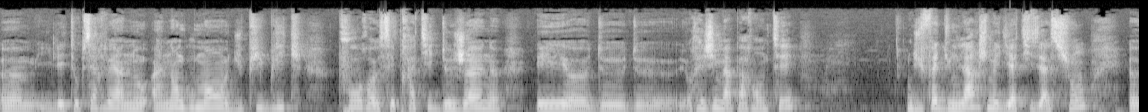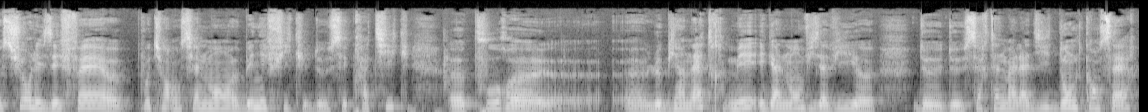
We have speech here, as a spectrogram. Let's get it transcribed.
euh, il est observé un, engouement du public pour ces pratiques de jeûne et de, de régime apparenté du fait d'une large médiatisation euh, sur les effets euh, potentiellement euh, bénéfiques de ces pratiques pour le bien-être, mais également vis-à-vis de, certaines maladies, dont le cancer,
